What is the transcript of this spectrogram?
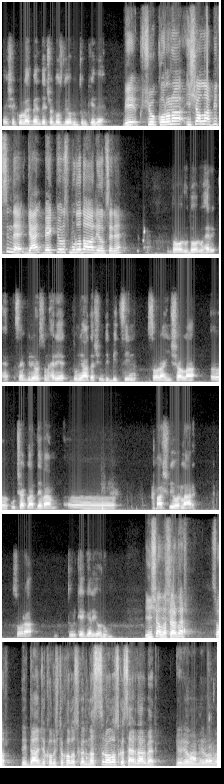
Teşekkürler ben de çok özlüyorum Türkiye'de. Bir şu korona inşallah bitsin de gel bekliyoruz burada da ağırlayalım seni. Doğru doğru. Her, sen biliyorsun her dünyada şimdi bitsin. Sonra inşallah e, uçaklar devam e, başlıyorlar. Sonra Türkiye geliyorum. İnşallah, İnşallah. Serdar. Sor. E, Daha önce konuştuk Holosko'yla. Nasılsın Holosko Serdar ben? Görüyor muyum bilmiyorum ama.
